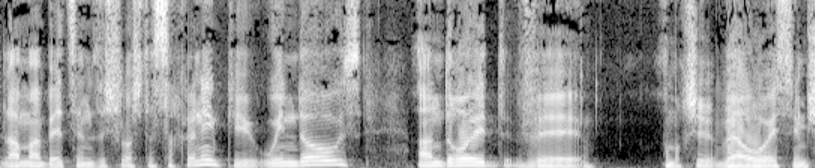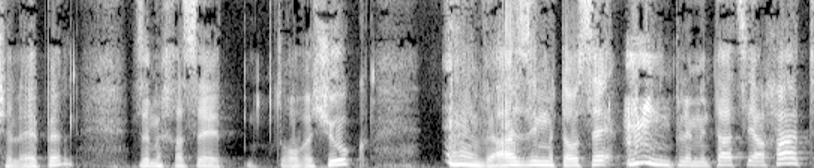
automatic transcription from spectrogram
למה בעצם זה שלושת השחקנים? כי Windows, Android והמכשיר, וה-OSים של אפל, זה מכסה את רוב השוק, ואז אם אתה עושה אימפלמנטציה אחת,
